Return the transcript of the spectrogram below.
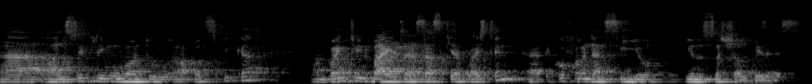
Uh, I'll swiftly move on to our fourth speaker. I'm going to invite uh, Saskia Bruysten, uh, the co-founder and CEO, Yunus Social Business.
